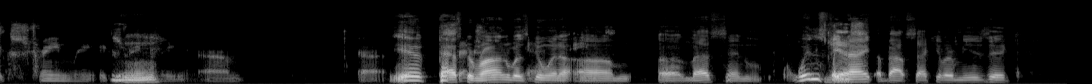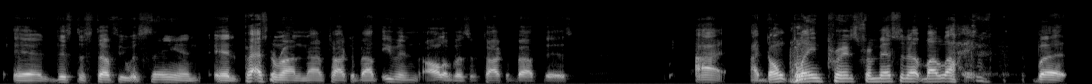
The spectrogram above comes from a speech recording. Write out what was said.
extremely, extremely. Um, uh, Yeah, Pastor Ron was doing a um a lesson Wednesday Yes. night about secular music, and this the stuff he was saying. And Pastor Ron and I have talked about, even all of us have talked about this. I I don't blame Prince for messing up my life, but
